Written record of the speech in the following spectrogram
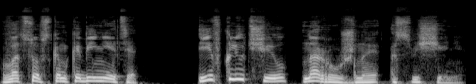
в отцовском кабинете, и включил наружное освещение.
